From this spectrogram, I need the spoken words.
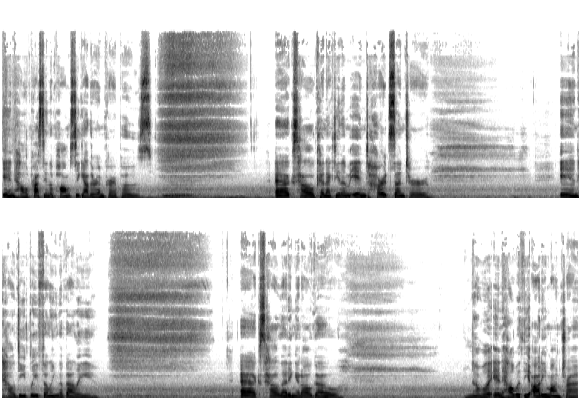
inhale, pressing the palms together in prayer pose. Exhale, connecting them into heart center. Inhale deeply, filling the belly. Exhale, letting it all go. Now we'll inhale with the Adi mantra,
